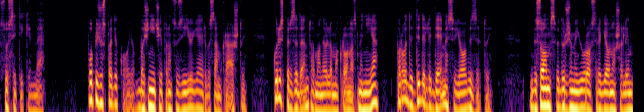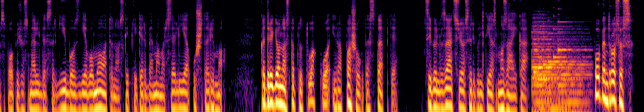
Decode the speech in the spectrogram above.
susitikime. Popiežius padėkojo bažnyčiai Prancūzijoje ir visam kraštui, kuris prezidento Emanuelio Makrono asmenyje parodė didelį dėmesį jo vizitui. Visoms viduržėmio jūros regiono šalims popiežius meldė sargybos Dievo motinos, kaip ji gerbiama Marselyje, užtarimo, kad regionas taptų tuo, kuo yra pašauktas tapti - civilizacijos ir vilties mozaika. Po bendrosios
